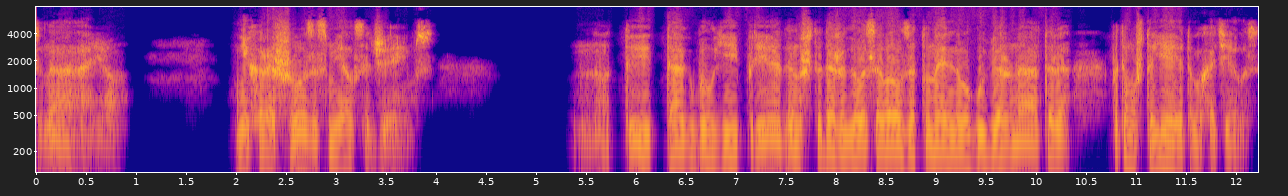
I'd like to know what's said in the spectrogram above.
знаю. Нехорошо засмеялся Джеймс. Но ты так был ей предан, что даже голосовал за туннельного губернатора, потому что ей этого хотелось.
